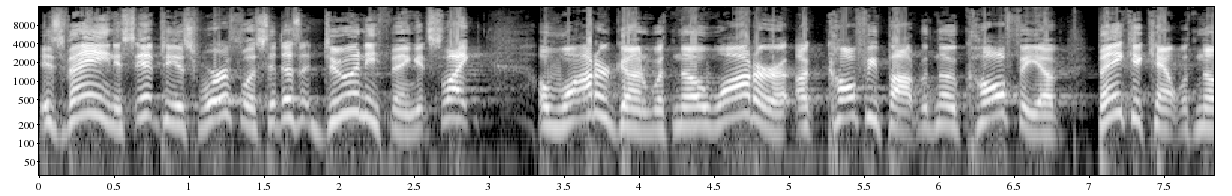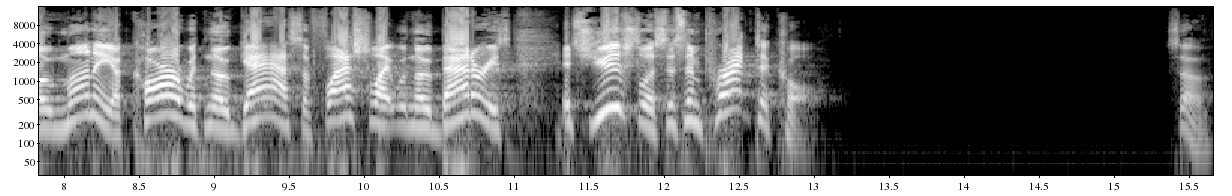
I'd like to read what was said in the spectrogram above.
is vain, it's empty, it's worthless, it doesn't do anything. It's like a water gun with no water, a coffee pot with no coffee, a bank account with no money, a car with no gas, a flashlight with no batteries. It's useless, it's impractical. So,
